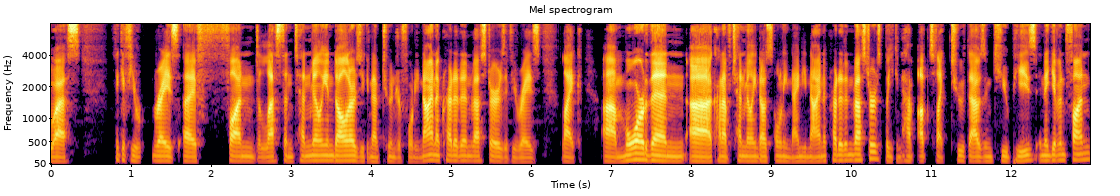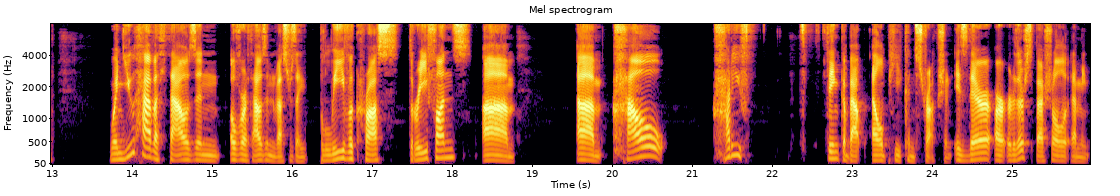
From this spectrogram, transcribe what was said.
US, I think if you raise a fund less than $10 million, you can have 249 accredited investors. If you raise like uh, more than uh, kind of $10 million, only 99 accredited investors, but you can have up to like 2,000 QPs in a given fund. When you have a thousand, over a thousand investors, I believe across three funds, um, um, how how do you think about LP construction? Is there are, are, there special? I mean,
